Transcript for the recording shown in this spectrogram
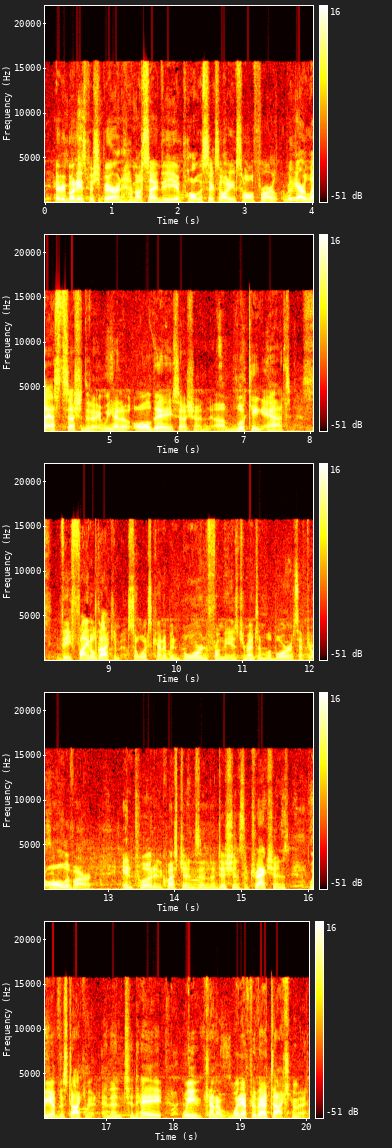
Hey everybody, it's Bishop Barron. I'm outside the uh, Paul VI Audience Hall for our really our last session today. We had an all-day session um, looking at the final document. So what's kind of been born from the Instrumentum Laboris after all of our input and questions and additions, subtractions, we have this document. And then today we kind of went after that document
